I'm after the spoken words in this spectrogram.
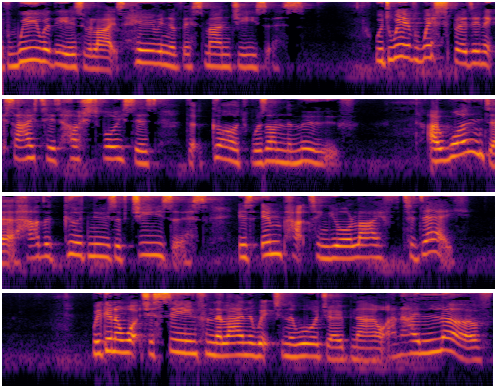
if we were the Israelites hearing of this man, Jesus. Would we have whispered in excited, hushed voices that God was on the move? I wonder how the good news of Jesus is impacting your life today. We're going to watch a scene from The Lion, the Witch, and the Wardrobe now, and I love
